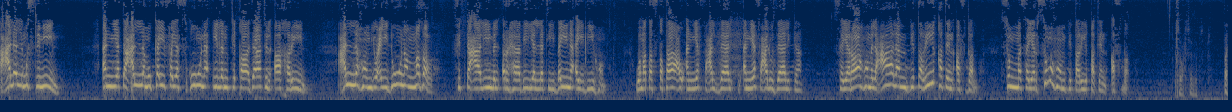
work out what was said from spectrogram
على المسلمين أن يتعلموا كيف يصغون إلى انتقادات الآخرين. علهم يعيدون النظر في التعاليم الإرهابية التي بين أيديهم. ومتى استطاعوا أن يفعل ذلك أن يفعلوا ذلك سيراهم العالم بطريقة أفضل ثم سيرسمهم بطريقة أفضل. سمحت يا دكتور.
